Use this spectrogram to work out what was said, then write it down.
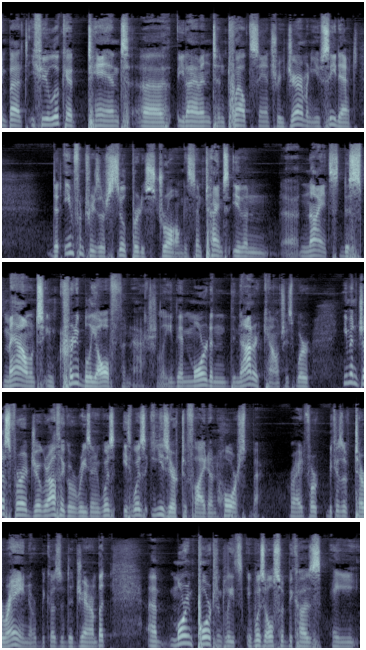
but if you look at 10th, uh, 11th, and 12th century Germany, you see that that infantries are still pretty strong. Sometimes even uh, knights dismount incredibly often. Actually, they more than in other countries where even just for a geographical reason, it was it was easier to fight on horseback, right? For because of terrain or because of the general. But uh, more importantly, it was also because a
